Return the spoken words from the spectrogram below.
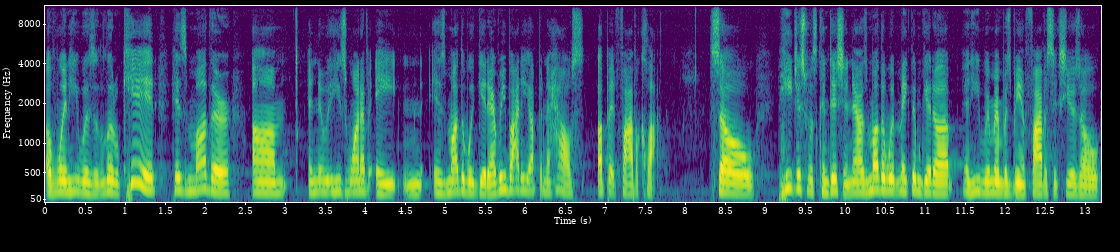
of when he was a little kid, his mother um, and he's one of eight, and his mother would get everybody up in the house up at five o'clock. So he just was conditioned. Now his mother would make them get up, and he remembers being five or six years old.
